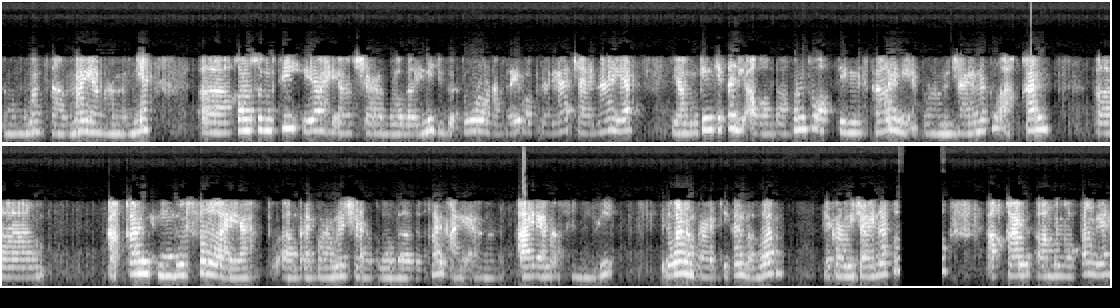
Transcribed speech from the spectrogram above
teman-teman sama yang namanya uh, konsumsi ya yang secara global ini juga turun. Apalagi kita lihat China ya ya mungkin kita di awal tahun tuh optimis sekali nih ekonomi China tuh akan uh, akan membooster lah ya uh, perekonomian secara global. Bahkan IMF, sendiri itu kan memproyeksikan bahwa ekonomi China tuh akan uh, menopang ya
